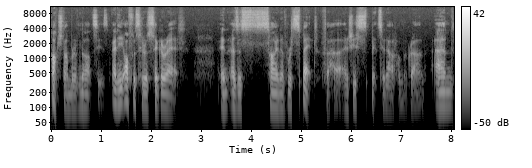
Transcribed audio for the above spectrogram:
large number of Nazis. And he offers her a cigarette in, as a sign of respect for her, and she spits it out on the ground. And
